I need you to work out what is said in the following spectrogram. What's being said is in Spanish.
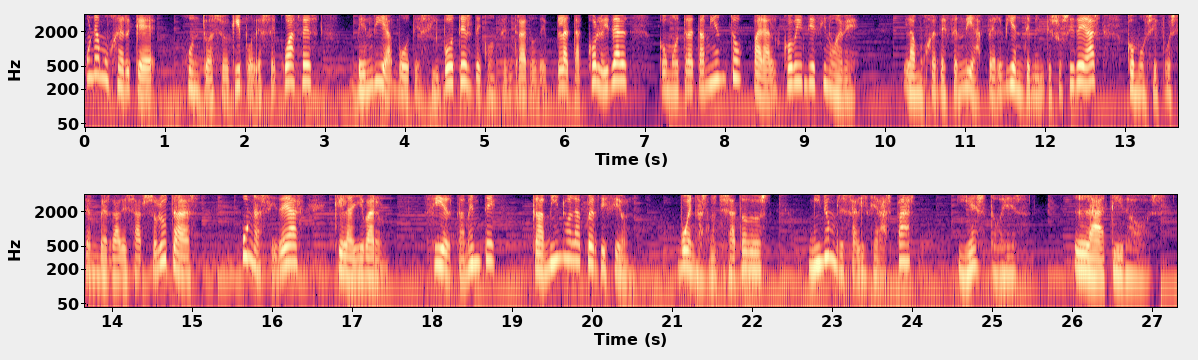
una mujer que, junto a su equipo de secuaces, vendía botes y botes de concentrado de plata coloidal como tratamiento para el COVID-19. La mujer defendía fervientemente sus ideas como si fuesen verdades absolutas, unas ideas que la llevaron, ciertamente, camino a la perdición. Buenas noches a todos, mi nombre es Alicia Gaspar y esto es Latidos.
